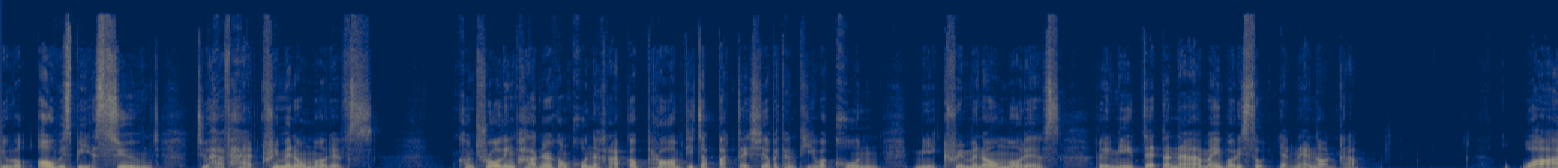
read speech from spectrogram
You will always be assumed to have had criminal motives controlling partner ของคุณนะครับ ก็พร้อมที่จะปักใจเชื่อไปทันทีว่าคุณมี criminal motives หรือมีเจตนาไม่บริสุทธิ์อย่างแน่นอนครับ Why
